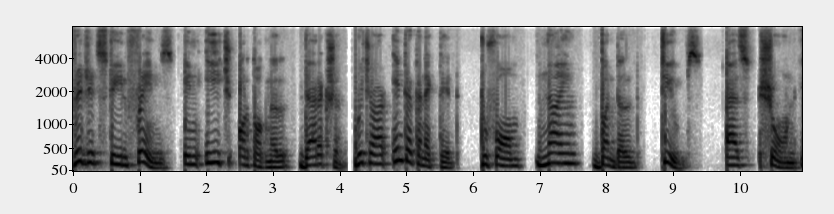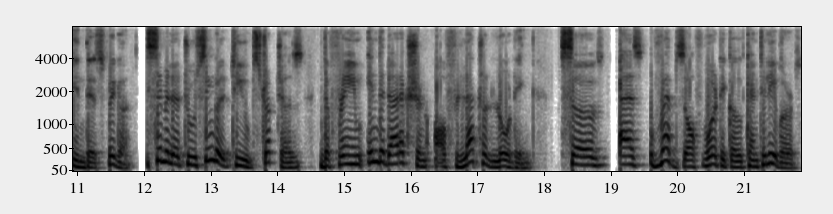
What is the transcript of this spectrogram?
rigid steel frames in each orthogonal direction, which are interconnected to form nine bundled tubes, as shown in this figure. Similar to single tube structures, the frame in the direction of lateral loading serves as webs of vertical cantilevers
